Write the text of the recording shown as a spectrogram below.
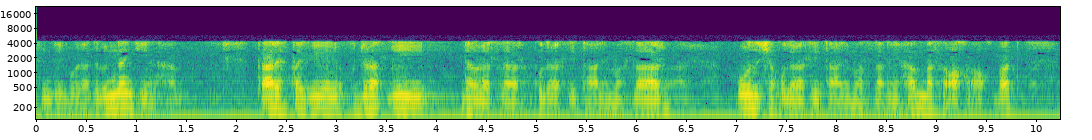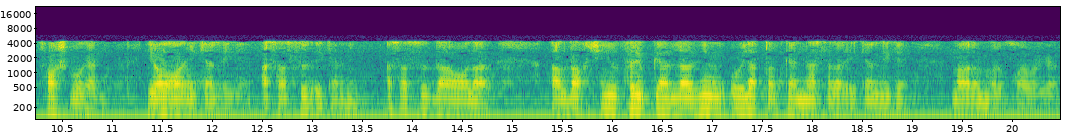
Shunday bo'ladi. Bundan keyin ham tarixdagi qudratli davlatlar qudratli ta'limotlar o'zicha qudratli ta'limotlarning hammasi oxir oqibat fosh bo'lgan. Yolg'on ekanligi asossiz ekanligi asossiz da'volar aldoqchi firibgarlarning o'ylab topgan narsalar ekanligi ma'lum bo'lib qolavergan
